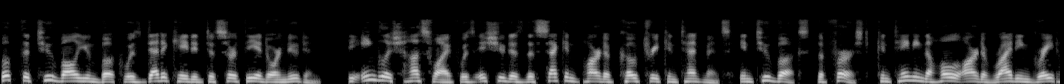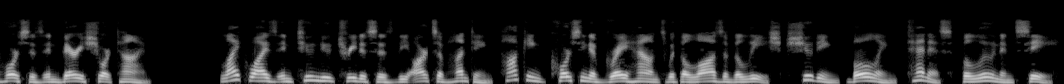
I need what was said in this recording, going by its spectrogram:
Book The two-volume book was dedicated to Sir Theodore Newton. The English Huswife was issued as the second part of Country Contentments, in two books, the first, containing the whole art of riding great horses in very short time. Likewise in two new treatises the arts of hunting, hawking, coursing of Greyhounds with the laws of the leash, shooting, bowling, tennis, balloon and sea.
